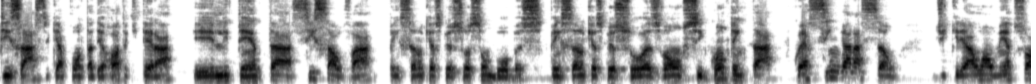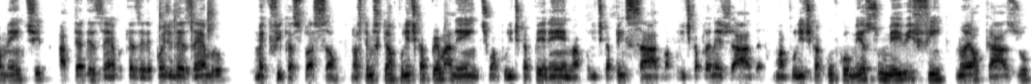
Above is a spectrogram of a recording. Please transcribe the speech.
desastre que aponta a derrota que terá, ele tenta se salvar pensando que as pessoas são bobas, pensando que as pessoas vão se contentar com essa enganação de criar um aumento somente até dezembro. Quer dizer, depois de dezembro, como é que fica a situação? Nós temos que ter uma política permanente, uma política perene, uma política pensada, uma política planejada, uma política com começo, meio e fim. Não é o caso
